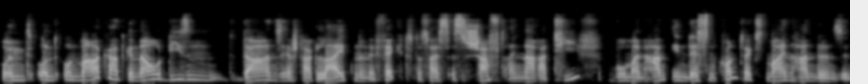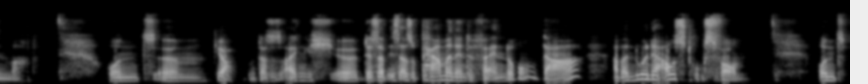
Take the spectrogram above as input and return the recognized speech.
Und, und, und Marke hat genau diesen, da einen sehr stark leitenden Effekt. Das heißt, es schafft ein Narrativ, wo mein Hand, in dessen Kontext mein Handeln Sinn macht. Und ähm, ja, das ist eigentlich, äh, deshalb ist also permanente Veränderung da, aber nur in der Ausdrucksform. Und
